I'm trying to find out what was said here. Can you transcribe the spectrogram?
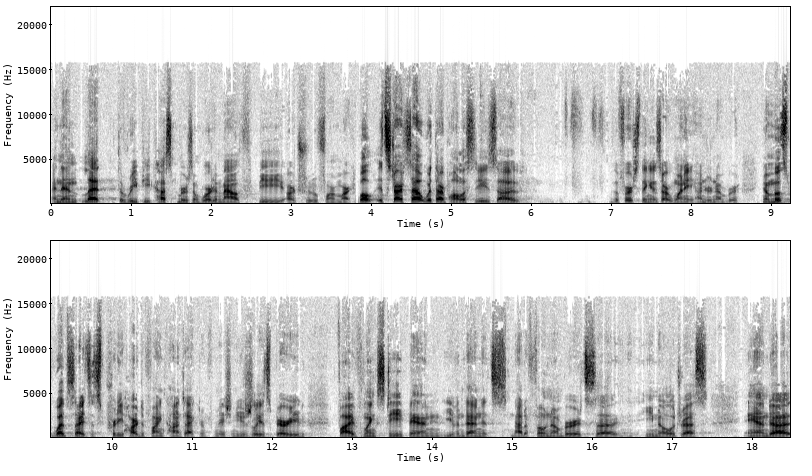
And then let the repeat customers and word of mouth be our true form of marketing. Well, it starts out with our policies. Uh, the first thing is our 1-800 number. You know, most websites, it's pretty hard to find contact information. Usually it's buried five links deep, and even then it's not a phone number, it's an email address. And uh,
